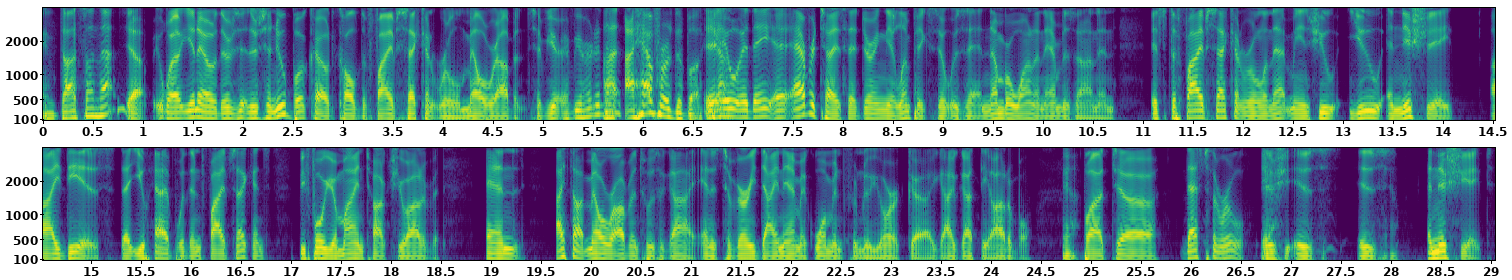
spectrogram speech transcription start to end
Any thoughts on that? Yeah. Well, you know, there's there's a new book out called The Five Second Rule. Mel Robbins. Have you have you heard of that? I, I have heard the book. Yeah. It, it, they uh, advertised that during the Olympics. It was at number one on Amazon, and It's the five second rule, and that means you you initiate ideas that you have within five seconds before your mind talks you out of it. And I thought Mel Robbins was a guy, and it's a very dynamic woman from New York. Uh, I, I got the audible, Yeah. but uh, that's the rule: is is is initiate.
